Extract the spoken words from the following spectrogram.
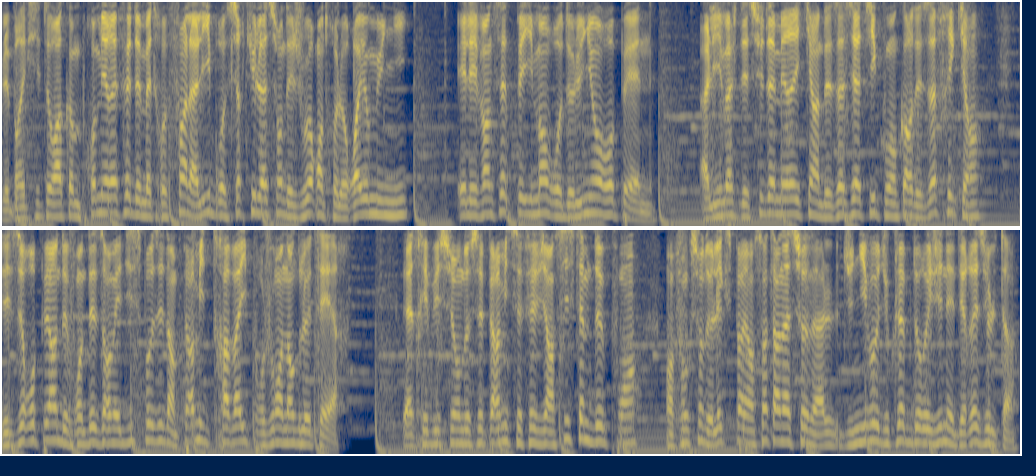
Le Brexit aura comme premier effet de mettre fin à la libre circulation des joueurs entre le Royaume-Uni et les 27 pays membres de l'Union européenne. À l'image des Sud-Américains, des Asiatiques ou encore des Africains, les Européens devront désormais disposer d'un permis de travail pour jouer en Angleterre. L'attribution de ce permis se fait via un système de points en fonction de l'expérience internationale, du niveau du club d'origine et des résultats.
